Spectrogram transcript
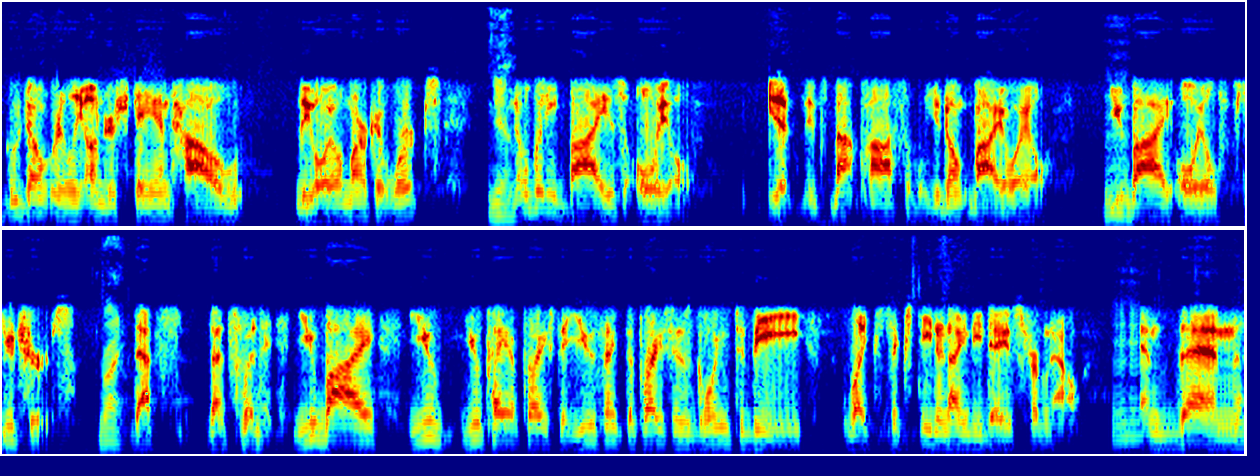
who don't really understand how the oil market works. Yeah. Nobody buys oil. It, it's not possible. You don't buy oil. You buy oil futures. Right. That's that's what you buy. You you pay a price that you think the price is going to be like 60 to 90 days from now, Mm-hmm. and then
